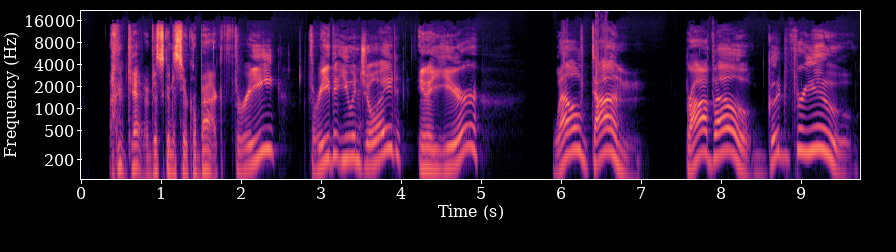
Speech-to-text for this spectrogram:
again, I'm just going to circle back. Three, three that you enjoyed in a year. Well done. Bravo. Good for you.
